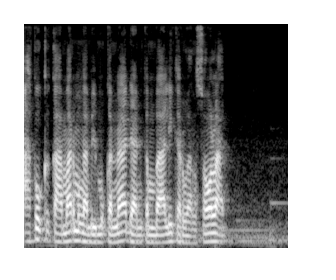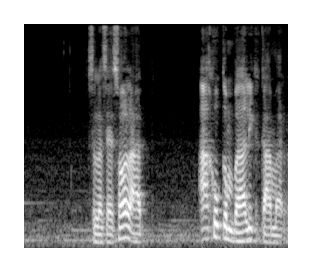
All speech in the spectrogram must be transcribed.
Aku ke kamar mengambil mukena dan kembali ke ruang sholat. Selesai sholat, aku kembali ke kamar,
